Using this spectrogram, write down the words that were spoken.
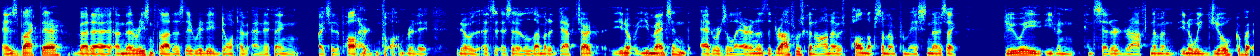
is back there. But uh, and the reason for that is they really don't have anything outside of Pollard and Vaughn. Really, you know, it's it's a limited depth chart. You know, you mentioned Edwards-Helaire, and as the draft was going on, I was pulling up some information. I was like, do we even consider drafting him? And you know, we joke about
